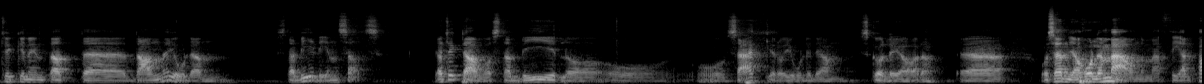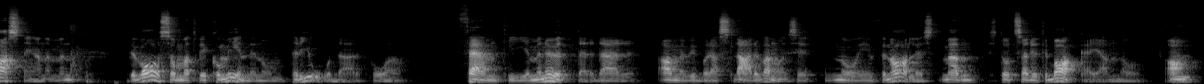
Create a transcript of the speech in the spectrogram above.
tycker ni inte att uh, Danne gjorde en stabil insats? Jag tyckte han var stabil och, och, och säker och gjorde det han skulle göra. Eh, och sen, jag håller med om de här felpassningarna, men det var som att vi kom in i någon period där på 5-10 minuter där ja, men vi började slarva något, något infernaliskt, men studsade tillbaka igen och ja,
